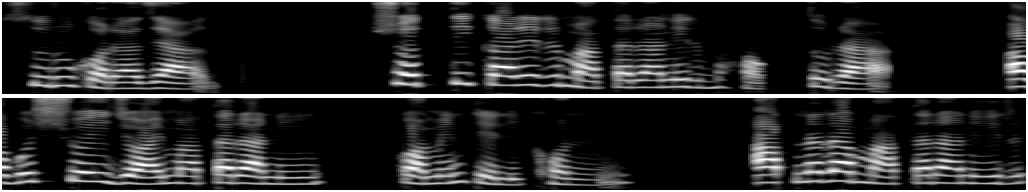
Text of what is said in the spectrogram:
শুরু করা যাক। সত্যিকারের মাতারানীর ভক্তরা অবশ্যই জয় মাতারানী, কমেন্টে লিখুন। আপনারা মাতারানীর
